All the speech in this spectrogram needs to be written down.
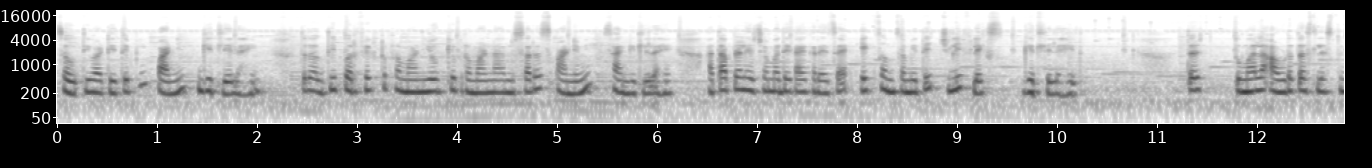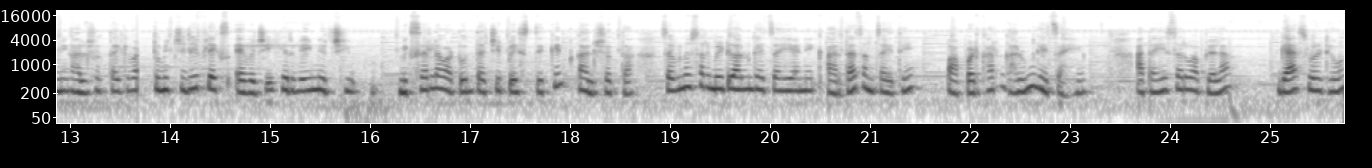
चौथी वाटी ते मी पाणी घेतलेलं आहे. तर अगदी परफेक्ट प्रमाण योग्य प्रमाणानुसारच पाणी मी सांगितलेलं आहे. आता आपल्याला ह्याच्यामध्ये काय करायचं आहे? एक चमचा मी ते चिली फ्लेक्स घेतलेले आहेत. तर तुम्हाला आवडत असल्यास तुम्ही घालू शकता किंवा तुम्ही चिली फ्लेक्सऐवजी हिरवी मिरची मिक्सरला वाटून त्याची पेस्ट देखील घालू शकता. चवीनुसार मीठ घालून घ्यायचं आहे आणि एक अर्धा चमचा इथे पापडखार घालून घ्यायचं आहे. आता हे सर्व आपल्याला गॅसवर ठेवून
